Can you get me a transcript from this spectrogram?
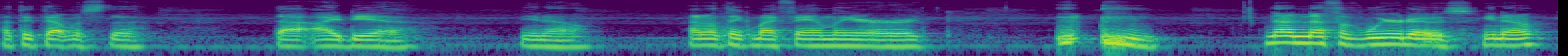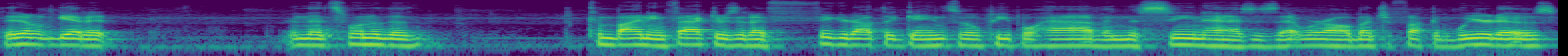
I think that was the that idea. You know, I don't think my family are. not enough of weirdos, you know? They don't get it. And that's one of the combining factors that I've figured out that Gainesville people have and this scene has is that we're all a bunch of fucking weirdos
